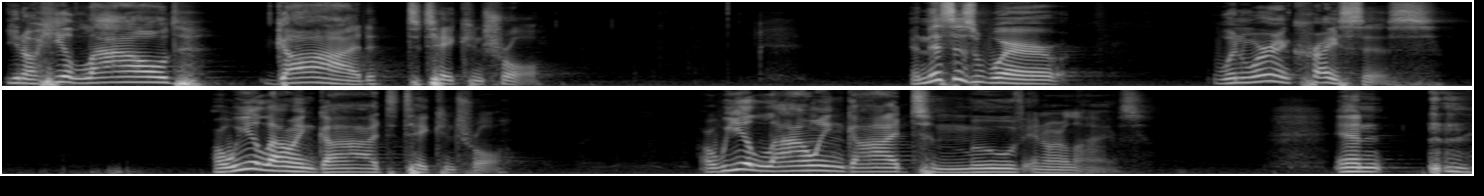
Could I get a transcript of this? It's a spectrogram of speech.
you know, he allowed God to take control. And this is where, when we're in crisis, are we allowing God to take control? Are we allowing God to move in our lives? And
